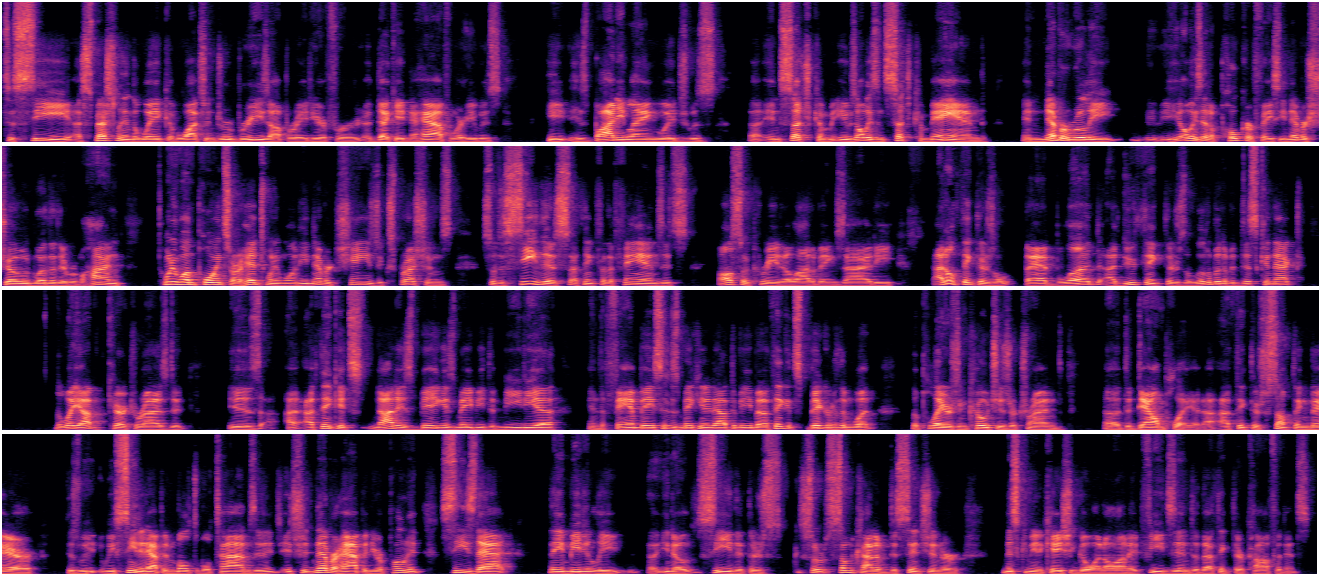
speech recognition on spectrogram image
to see, especially in the wake of watching Drew Brees operate here for a decade and a half, where he was, he his body language was uh, in such, com- he was always in such command and never really he always had a poker face. He never showed whether they were behind 21 points or ahead 21 he never changed expressions. So to see this i think for the fans it's also created a lot of anxiety. I don't think there's a bad blood. I do think there's a little bit of a disconnect. The way i've characterized it is I, I think it's not as big as maybe the media and the fan base is making it out to be but i think it's bigger than what the players and coaches are trying uh, to downplay it. I, I think there's something there because we, we've seen it happen multiple times and it, it should never happen. Your opponent sees that they immediately, uh, you know, see that there's sort of some kind of dissension or miscommunication going on. It feeds into, the, I think, their confidence.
